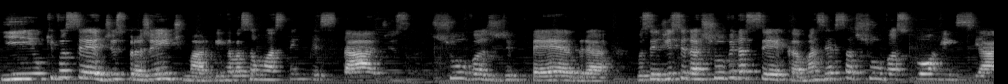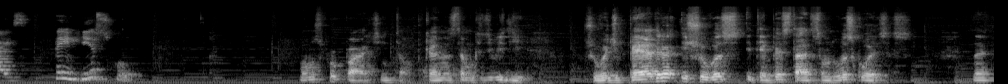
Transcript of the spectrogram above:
e o que você diz para a gente, Marco, em relação às tempestades, chuvas de pedra? Você disse da chuva e da seca, mas essas chuvas torrenciais têm risco? Vamos por parte, então, porque nós temos que dividir chuva de pedra e chuvas e tempestades, são duas coisas. Né?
